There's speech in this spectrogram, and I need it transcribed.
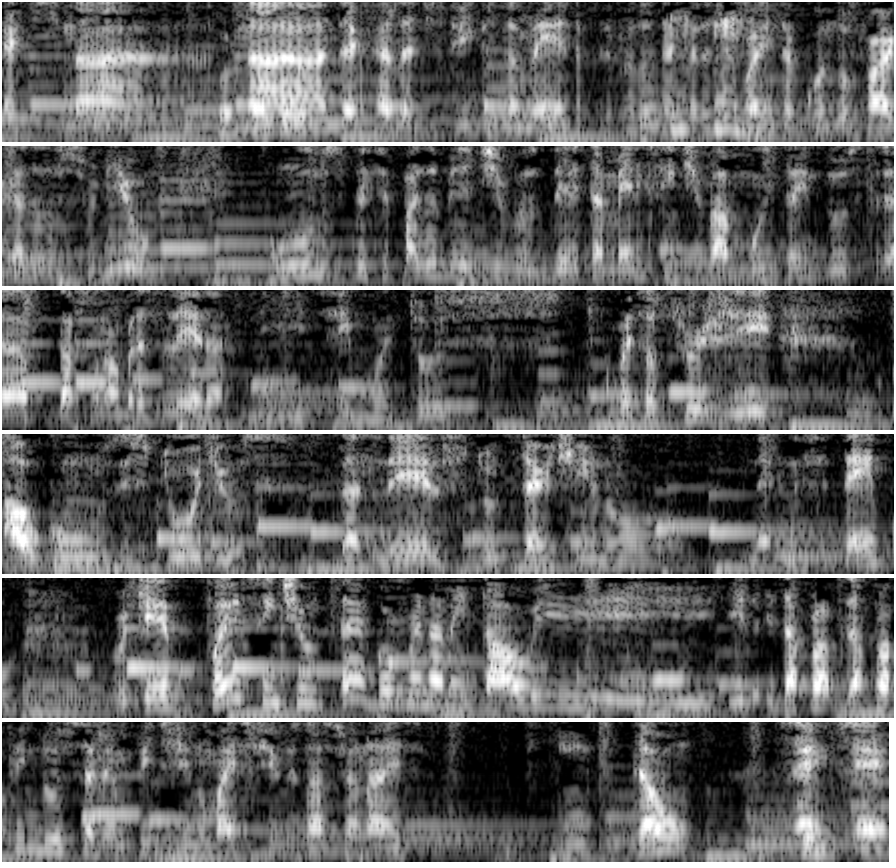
É que na, na década de 30 também, depois da década de 40, quando Vargas assumiu, um dos principais objetivos dele também era incentivar muito a indústria nacional brasileira. E sim, muitos. Começou a surgir alguns estúdios brasileiros, tudo certinho no, né, nesse tempo, porque foi um sentido até governamental e, e, e da, da própria indústria mesmo pedindo mais filmes nacionais. Então, Sim, é, sim. é,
